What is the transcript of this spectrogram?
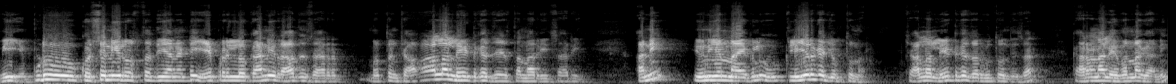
మీ ఎప్పుడు క్వశ్చన్ ఇయర్ వస్తుంది అని అంటే ఏప్రిల్లో కానీ రాదు సార్. మొత్తం చాలా లేట్గా చేస్తున్నారు ఈసారి అని యూనియన్ నాయకులు క్లియర్గా చెప్తున్నారు. చాలా లేట్గా జరుగుతుంది సార్. కారణాలు ఏమన్నా కానీ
